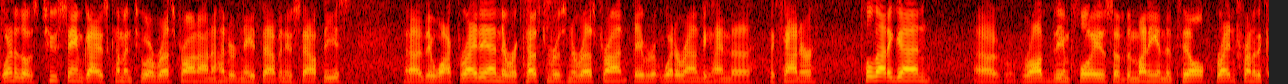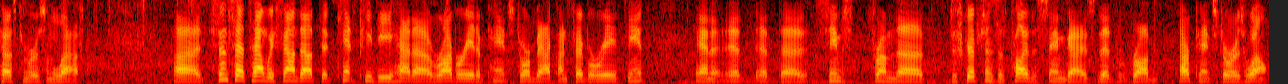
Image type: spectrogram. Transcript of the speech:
one of those two same guys come into a restaurant on 108th Avenue Southeast. Uh, they walked right in. There were customers in the restaurant. They went around behind the, the counter, pulled out a gun, uh, robbed the employees of the money in the till right in front of the customers and left. Uh, since that time, we found out that Kent PD had a robbery at a paint store back on February 18th, and it, it, it uh, seems from the descriptions it's probably the same guys that robbed our paint store as well.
